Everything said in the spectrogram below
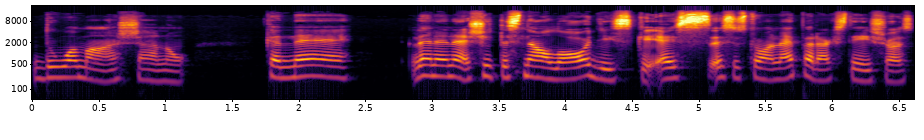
domāšanu, ka nē, nē, nē, nē šis nav loģiski, es, es uz to neparakstīšos.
